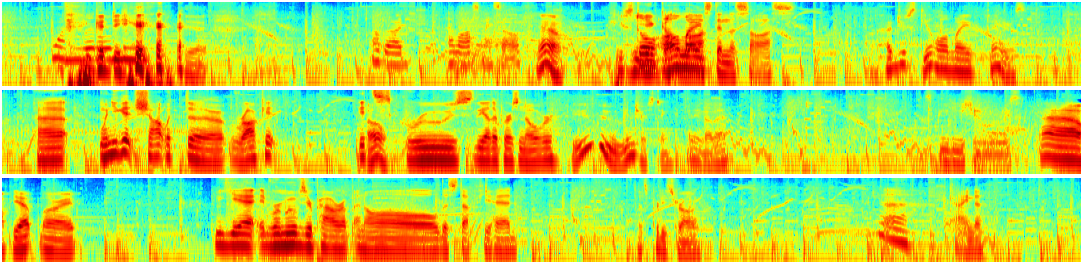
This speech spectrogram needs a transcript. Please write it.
One Good to me. hear. Yeah. Oh god, I lost myself. Yeah. You stole you got all my. lost in the sauce. How'd you steal all my things? Uh, when you get shot with the rocket, it Oh. screws the other person over. Ooh, interesting. I didn't know that. Speedy shoes. Oh, yep, alright. Yeah, it removes your power up and all the stuff you had. That's pretty strong. Uh, kinda.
